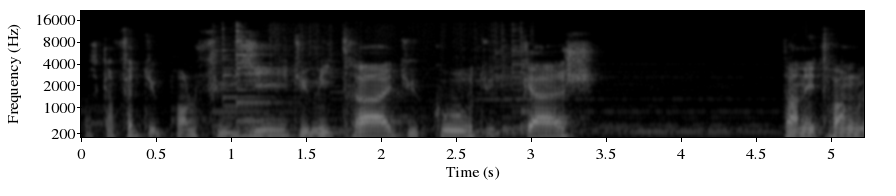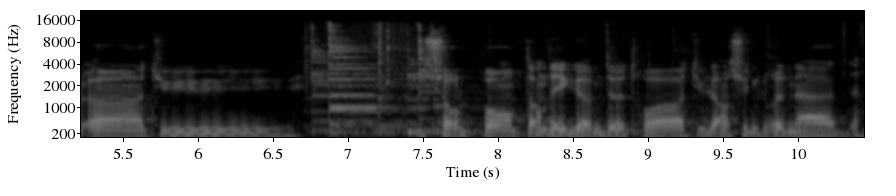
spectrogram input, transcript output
Parce qu'en fait, tu prends le fusil, tu mitrailles, tu cours, tu te caches. T'en étrangles un, tu... Tu sors le pompe, t'en dégommes deux, trois, tu lances une grenade.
